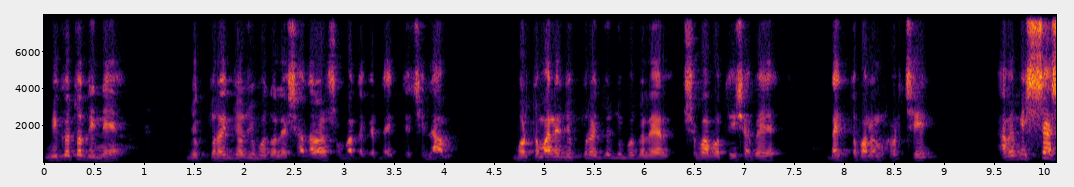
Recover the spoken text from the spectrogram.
বিগত দিনে যুক্তরাজ্য যুবদলের সাধারণ সম্পাদকের দায়িত্বে ছিলাম। বর্তমানে যুক্তরাজ্য যুবদলের সভাপতি হিসাবে দায়িত্ব পালন করছি। আমি বিশ্বাস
